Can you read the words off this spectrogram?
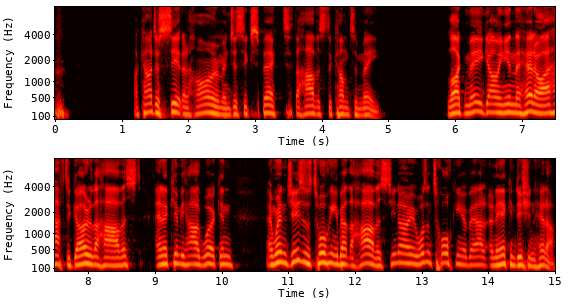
I can't just sit at home and just expect the harvest to come to me. Like me going in the header, I have to go to the harvest and it can be hard work. And, and when Jesus was talking about the harvest, you know, he wasn't talking about an air conditioned header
